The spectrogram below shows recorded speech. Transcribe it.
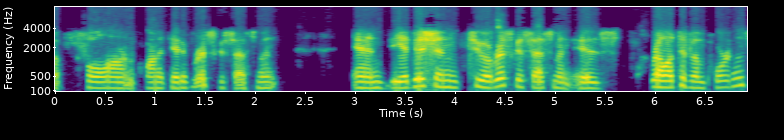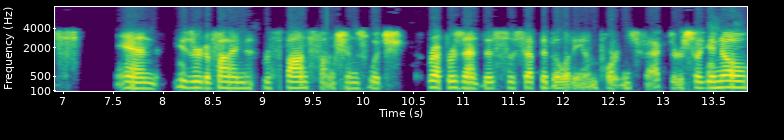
a full-on quantitative risk assessment. And the addition to a risk assessment is relative importance and user-defined response functions, which represent this susceptibility importance factor. So you know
